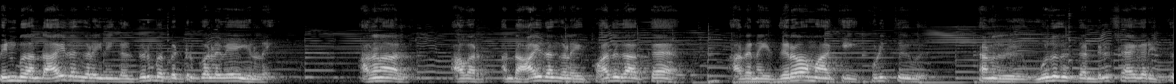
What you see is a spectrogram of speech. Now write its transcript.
பின்பு அந்த ஆயுதங்களை நீங்கள் திரும்ப பெற்றுக்கொள்ளவே இல்லை. அதனால் அவர் அந்த ஆயுதங்களை பாதுகாக்க அதனை திரவமாக்கி குடித்து தனது முதுகுத்தண்டில் சேகரித்து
